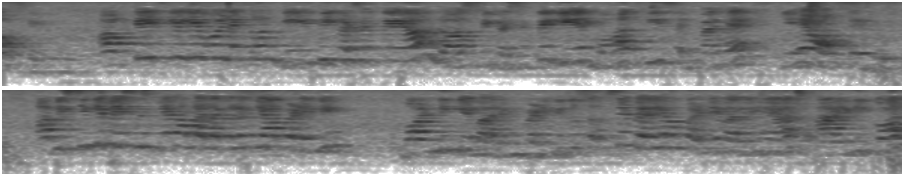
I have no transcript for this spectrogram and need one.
ऑक्टेट ऑक्टेट के लिए वो इलेक्ट्रॉन गेन भी कर सकते हैं या लॉस भी कर सकते हैं. ये बहुत ही सिंपल है, ये है ऑक्टेट रूल अब इसी के बेसिस में हम अलग अलग क्या पढ़ेंगे? बॉन्डिंग के बारे में पढ़ेंगे. तो सबसे पहले हम पढ़ने वाले हैं आज आयनिक और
